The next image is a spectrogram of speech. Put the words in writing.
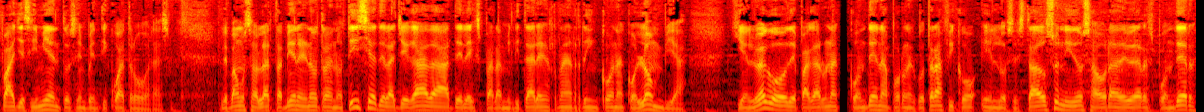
fallecimientos en 24 horas. Les vamos a hablar también en otras noticias de la llegada del ex paramilitar Hernán Rincón a Colombia, quien luego de pagar una condena por narcotráfico en los Estados Unidos ahora debe responder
